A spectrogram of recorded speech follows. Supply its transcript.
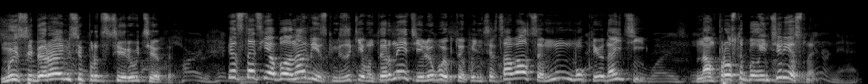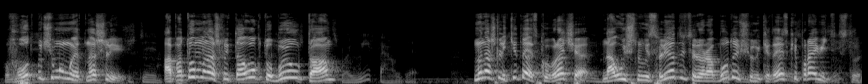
Мы собираемся протестировать это. Эта статья была на английском языке в интернете, и любой, кто поинтересовался, мог ее найти. Нам просто было интересно. Вот почему мы это нашли. А потом мы нашли того, кто был там. Мы нашли китайского врача, научного исследователя, работающего на китайское правительство,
